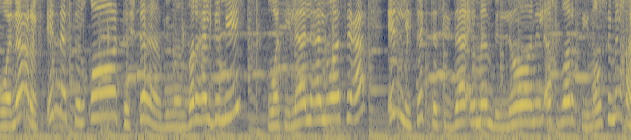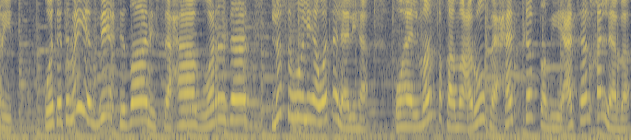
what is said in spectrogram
ونعرف إن فتلقوت تشتهر بمنظرها الجميل وتلالها الواسعة اللي تكتسي دائما باللون الأخضر في موسم الخريف. وتتميز باحتضان السحاب والرذاذ لسهولها وتلالها. وهالمنطقة معروفة حتى بطبيعتها الخلابة.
